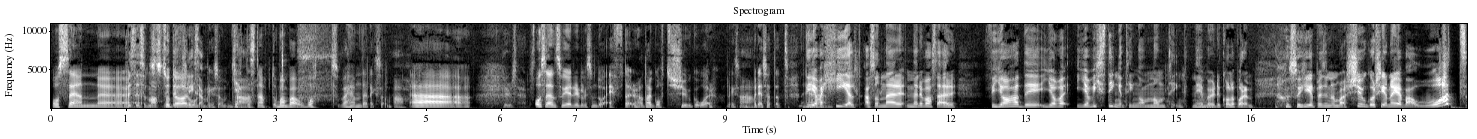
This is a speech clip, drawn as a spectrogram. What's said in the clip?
Och sen eh, Precis som så dör hon liksom. liksom, Ja. jättesnabbt och man bara what, vad hände liksom? Hemskt. och sen så är det liksom då efter, att det har gått 20 år liksom, Ja. på det sättet. Det jag var Eh, helt, alltså när, när det var så här, för jag hade, jag, var, jag visste ingenting om någonting när jag Mm. började kolla på den. Och så helt plötsligt när de bara 20 år senare, jag bara what?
